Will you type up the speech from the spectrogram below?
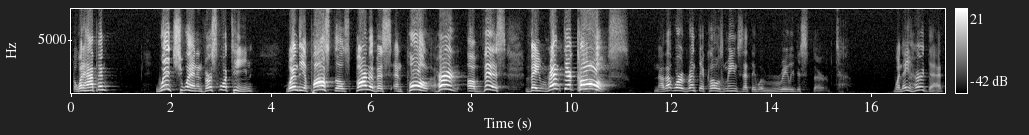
But what happened? Which, when, in verse 14, when the apostles Barnabas and Paul heard of this, they rent their clothes. Now, that word rent their clothes means that they were really disturbed. When they heard that,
